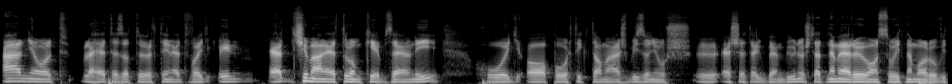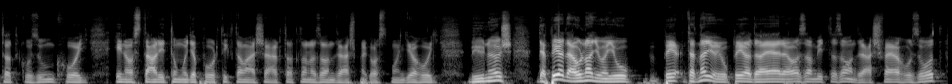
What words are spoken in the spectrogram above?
árnyalt lehet ez a történet, vagy én el, simán el tudom képzelni, hogy a Portik Tamás bizonyos esetekben bűnös, tehát nem erről van szó, itt nem arról vitatkozunk, hogy én azt állítom, hogy a Portik Tamás ártatlan, az András meg azt mondja, hogy bűnös, de például nagyon jó, tehát nagyon jó példa erre az, amit az András felhozott,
